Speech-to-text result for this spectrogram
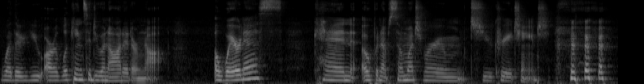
whether you are looking to do an audit or not. Awareness can open up so much room to create change.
